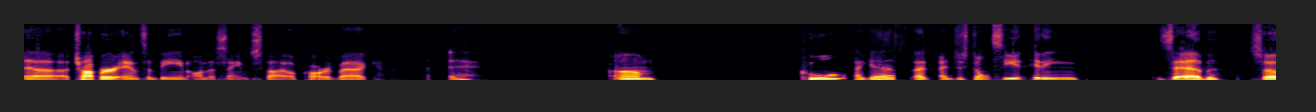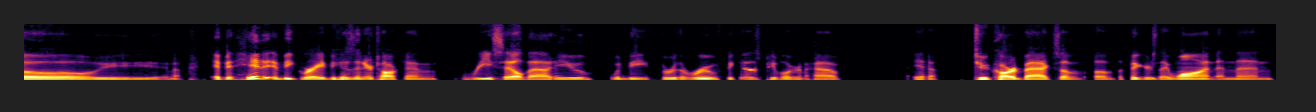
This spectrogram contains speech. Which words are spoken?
uh, Chopper and Sabine on the same style card back. Um, cool, I guess. I I just don't see it hitting Zeb. So you know, if it hit, it'd be great because then you're talking resale value would be through the roof because people are going to have, you know, two card backs of of the figures they want, and then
